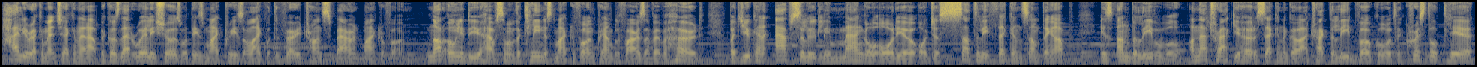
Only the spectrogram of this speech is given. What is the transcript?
Highly recommend checking that out because that really shows what these mic pre's are like with a very transparent microphone. Not only do you have some of the cleanest microphone preamplifiers I've ever heard, but you can absolutely mangle audio or just subtly thicken something up is unbelievable. On that track you heard a second ago, I tracked the lead vocal with a crystal clear,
